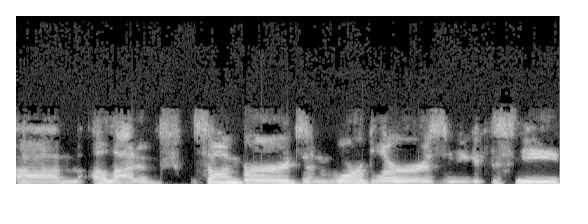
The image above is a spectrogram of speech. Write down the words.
um, a lot of songbirds and warblers, and you get to see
